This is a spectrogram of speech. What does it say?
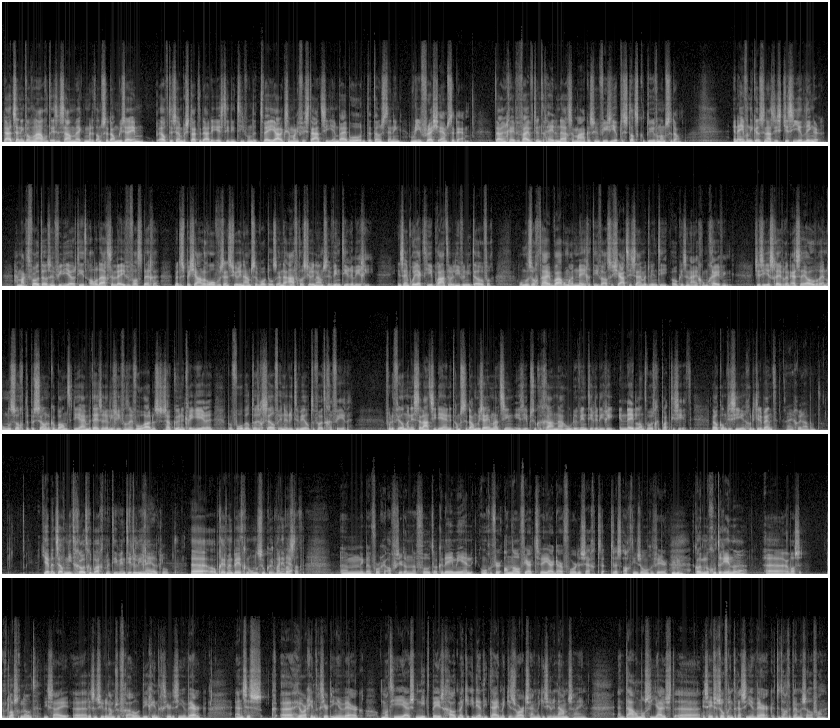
De uitzending van vanavond is een samenwerking met het Amsterdam Museum. Op 11 december startte daar de eerste editie van de tweejaarlijkse manifestatie en bijbehorende tentoonstelling Refresh Amsterdam. Daarin geven 25 hedendaagse makers hun visie op de stadscultuur van Amsterdam. En een van die kunstenaars is Jazier Linger. Hij maakt foto's en video's die het alledaagse leven vastleggen, met een speciale rol voor zijn Surinaamse wortels en de Afro-Surinaamse Winti-religie. In zijn project Hier praten we liever niet over, onderzocht hij waarom er negatieve associaties zijn met Winti, ook in zijn eigen omgeving. Jazier schreef er een essay over en onderzocht de persoonlijke band die hij met deze religie van zijn voorouders zou kunnen creëren, bijvoorbeeld door zichzelf in een ritueel te fotograferen. Voor de film en installatie die hij in het Amsterdam Museum laat zien, is hij op zoek gegaan naar hoe de Winti-religie in Nederland wordt gepraktiseerd. Welkom Jazier, goed dat je er bent. Hey, goedenavond. Jij bent zelf niet grootgebracht met die Winti-religie? Nee, dat klopt. Uh, op een gegeven moment ben je het gaan onderzoeken. Wanneer was dat? Um, ik ben vorig jaar afgestudeerd aan de fotoacademie en ongeveer anderhalf jaar, twee jaar daarvoor, dus echt 2018 zo ongeveer, mm -hmm. kan ik me nog goed herinneren. Uh, er was een klasgenoot die zei: uh, Er is een Surinaamse vrouw die geïnteresseerd is in je werk. En ze is heel erg geïnteresseerd in je werk, omdat je je juist niet bezighoudt met je identiteit, met je zwart zijn, met je Surinaam zijn. En daarom was ze juist, is, heeft ze zoveel interesse in je werk. En toen dacht ik bij mezelf van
